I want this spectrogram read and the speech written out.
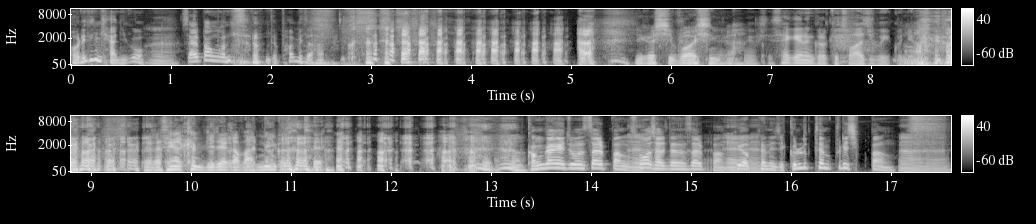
버리는 게 아니고 예. 쌀빵 만드는 사람한테 팝니다. 이것이 무엇인가? 네, 역시 세계는 그렇게 좋아지고 있군요. 내가 생각한 미래가 맞는 것 같아. 건강에 좋은 쌀빵, 소화 잘 되는 쌀빵. 네. 그 옆에는 이제 gluten free 식빵. 어,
